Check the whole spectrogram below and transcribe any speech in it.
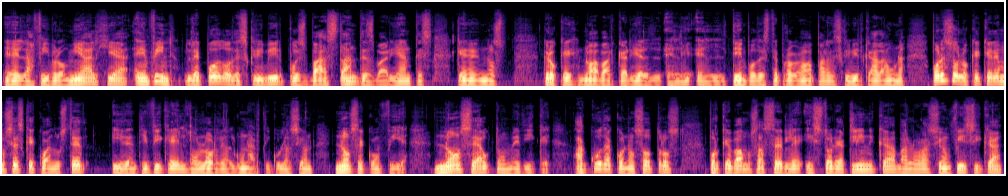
eh, la fibromialgia, en fin, le puedo describir pues bastantes variantes que nos creo que no abarcaría el, el, tiempo de este programa para describir cada una. Por eso lo que queremos es que cuando usted identifique el dolor de alguna articulación, no se confíe, no se automedique, acuda con nosotros porque vamos a hacerle historia clínica, valoración física,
